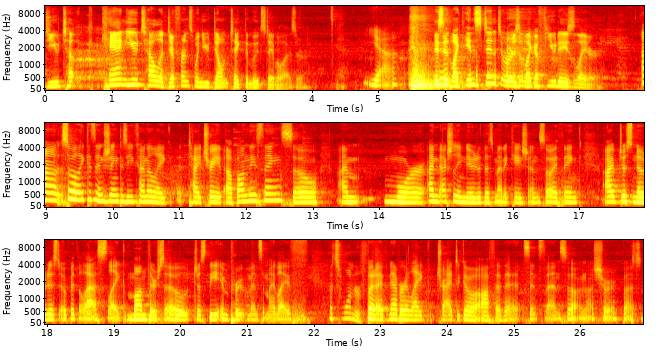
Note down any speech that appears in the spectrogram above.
Do you tell? Can you tell a difference when you don't take the mood stabilizer? Yeah. Is it like instant or is it like a few days later? Uh, so like it's interesting because you kind of like titrate up on these things. So I'm more. I'm actually new to this medication, so I think I've just noticed over the last like month or so just the improvements in my life. That's wonderful. But I've never like tried to go off of it since then, so I'm not sure. But That's-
